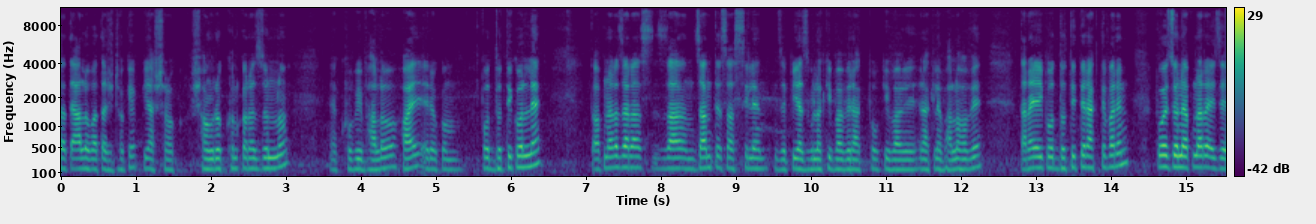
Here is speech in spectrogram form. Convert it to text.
যাতে আলো বাতাস ঢোকে পেঁয়াজ সংরক্ষণ করার জন্য। খুবই ভালো হয় এরকম পদ্ধতি করলে। তো আপনারা যারা জানতে চাচ্ছিলেন যে পেঁয়াজগুলো কীভাবে রাখব, কীভাবে রাখলে ভালো হবে তারা এই পদ্ধতিতে রাখতে পারেন। প্রয়োজনে আপনারা এই যে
